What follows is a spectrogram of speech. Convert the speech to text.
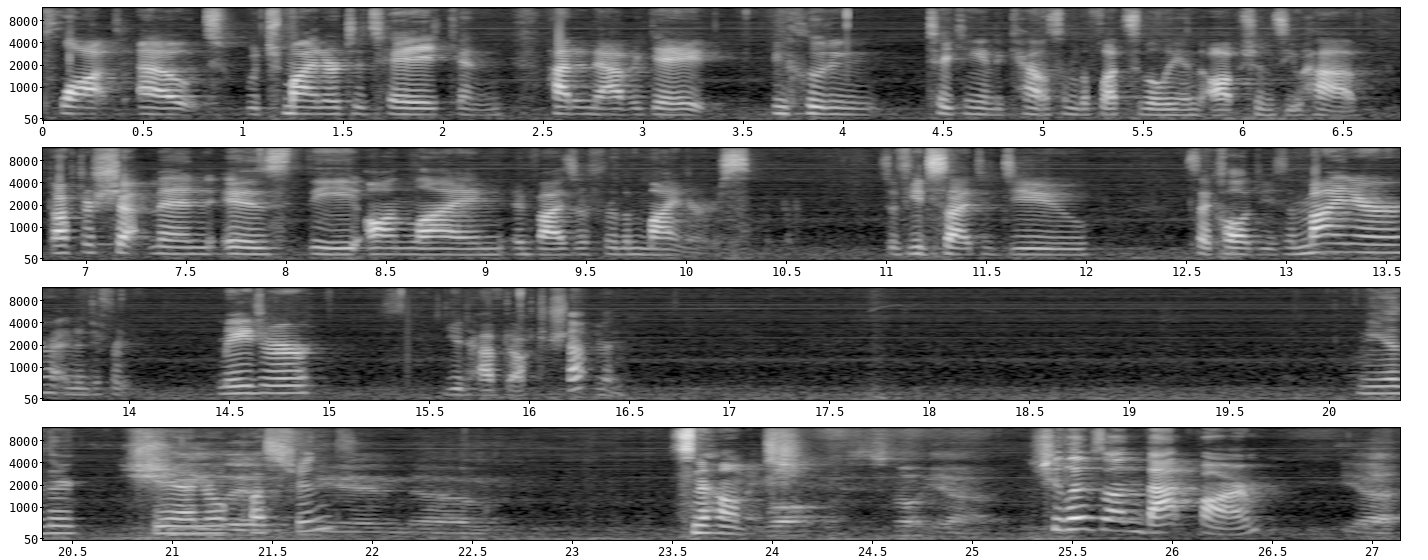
plot out which minor to take and how to navigate, including taking into account some of the flexibility and the options you have. Dr. Schepman is the online advisor for the minors. So if you decide to do psychology as a minor and a different major, you'd have Dr. Schepman. Any other general She questions? in, um, Snohomish. well, not, yeah, She lives on that farm. yeah.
